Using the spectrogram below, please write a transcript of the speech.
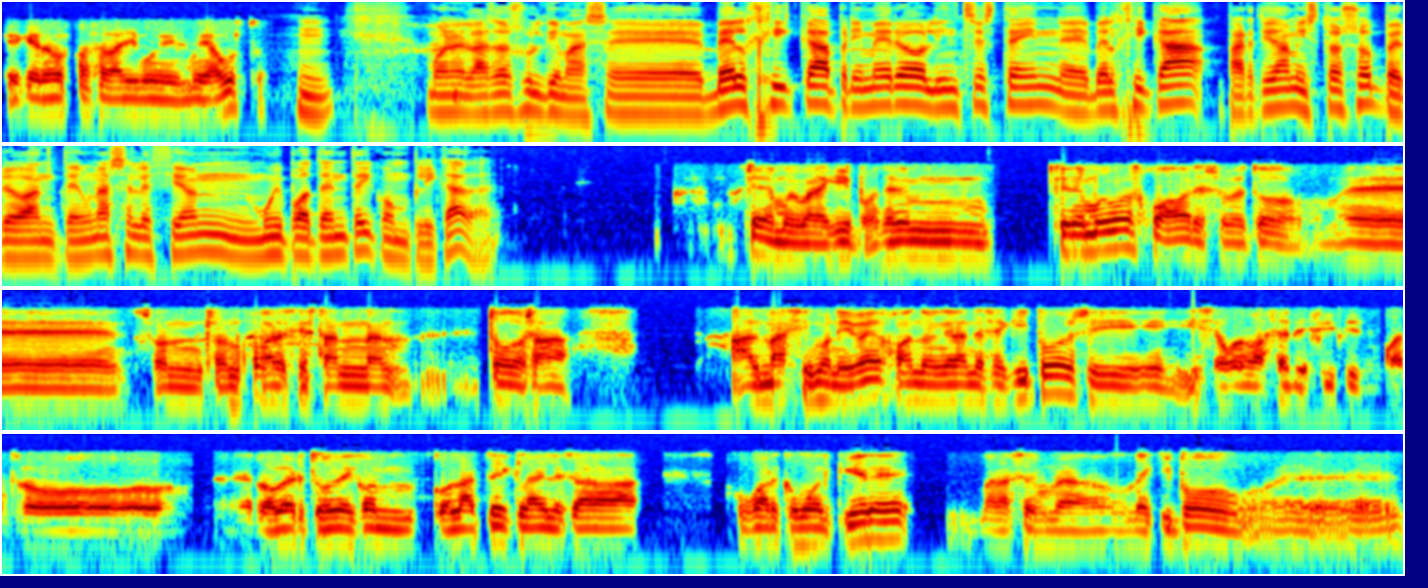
que queremos pasar allí muy muy a gusto. Hmm. Bueno, las dos últimas. Eh, Bélgica primero, Liechtenstein. Eh, Bélgica, partido amistoso, pero ante una selección muy potente y complicada. ¿eh? Tiene muy buen equipo. Tienen, tiene muy buenos jugadores, sobre todo. son, son jugadores que están todos al máximo nivel, jugando en grandes equipos y, y seguro va a ser difícil. En cuanto Roberto de con, con la tecla y les ha jugar como él quiere, van a ser un equipo eh,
